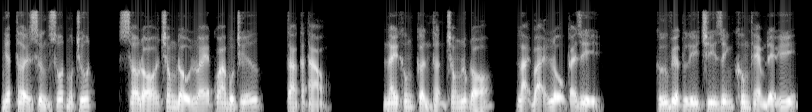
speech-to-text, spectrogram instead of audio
nhất thời sửng sốt một chút, sau đó trong đầu lóe qua bốn chữ, ta cắt thảo. Nay không cẩn thận trong lúc đó, lại bại lộ cái gì. Cứ việc lý trí dĩnh không thèm để ý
